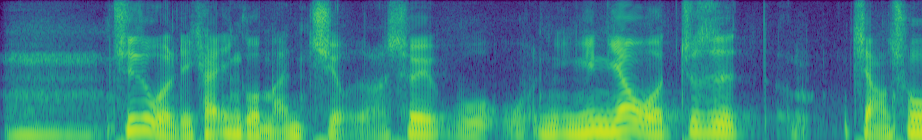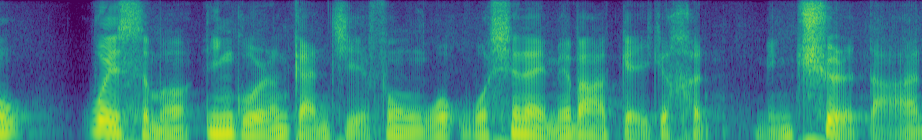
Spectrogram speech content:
嗯，其实我离开英国蛮久的了，所以我我你你要我就是讲出为什么英国人敢解封，我我现在也没办法给一个很明确的答案。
